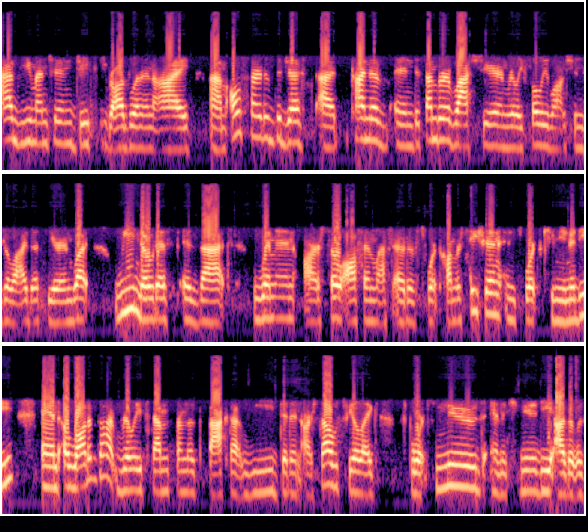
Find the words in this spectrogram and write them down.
as you mentioned, Jacie Roslyn and I um, all started the gist at kind of in December of last year and really fully launched in July this year. And what we noticed is that women are so often left out of sports conversation and sports community. And a lot of that really stems from the fact that we didn't ourselves feel like sports news and the community as it was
